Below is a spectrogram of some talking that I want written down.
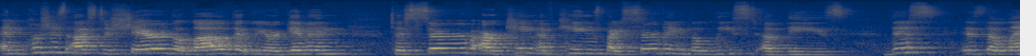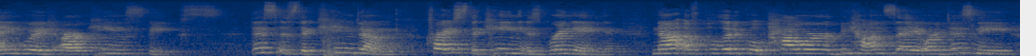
and pushes us to share the love that we are given, to serve our King of Kings by serving the least of these this is the language our King speaks. This is the kingdom Christ the King is bringing, not of political power, Beyonce, or Disney,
